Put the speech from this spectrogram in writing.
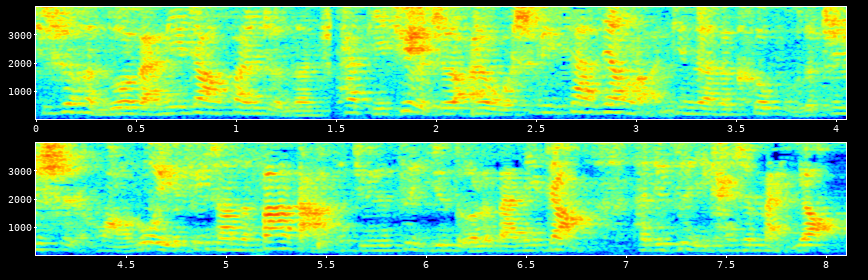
其实很多白内障患者呢，他的确也知道，哎，我视力下降了。现在的科普的知识，网络也非常的发达，他觉得自己就得了白内障，他就自己开始买药，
